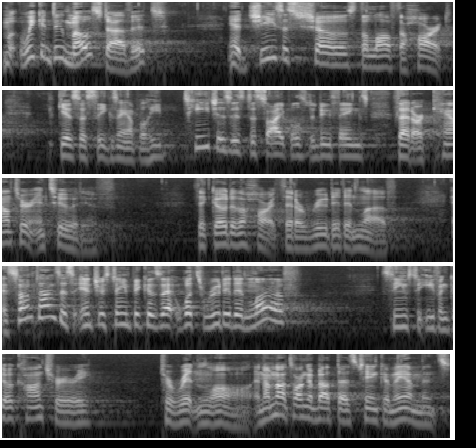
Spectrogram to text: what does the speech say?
we can do most of it. Yet Jesus shows the law of the heart, gives us the example. He teaches his disciples to do things that are counterintuitive, that go to the heart, that are rooted in love. And sometimes it's interesting because that what's rooted in love seems to even go contrary to written law. And I'm not talking about those Ten Commandments,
